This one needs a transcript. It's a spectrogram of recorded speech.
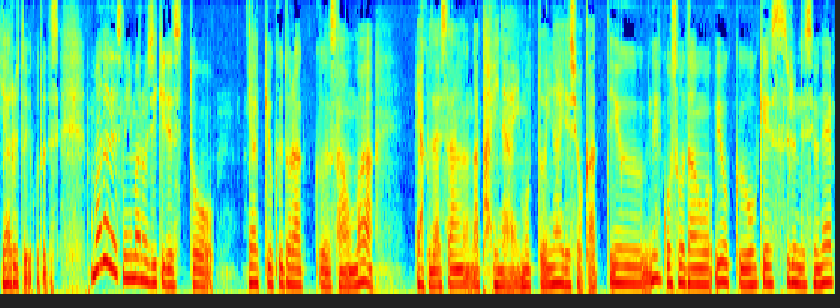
やるということです。まだですね今の時期ですと薬局ドラッグさんは薬剤さんが足りないもっといないでしょうかっていうねご相談をよくお受けするんですよね。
